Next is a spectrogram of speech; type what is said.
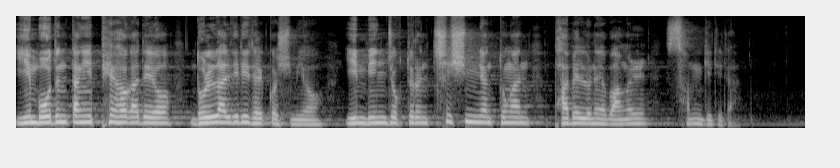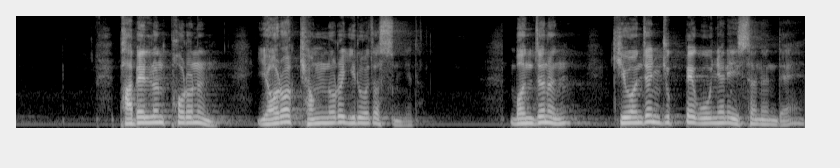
이 모든 땅이 폐허가 되어 놀랄 일이 될 것이며 이 민족들은 70년 동안 바벨론의 왕을 섬기리라. 바벨론 포로는 여러 경로로 이루어졌습니다. 먼저는 기원전 605년에 있었는데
